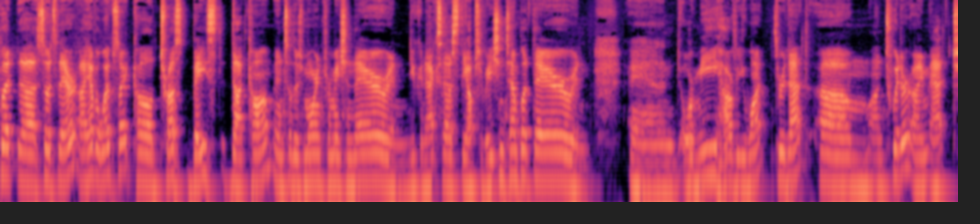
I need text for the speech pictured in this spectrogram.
but uh, so it's there. I have a website called trustbased.com and so there's more information there and you can access the observation template there there and and or me, however you want through that. Um, on Twitter, I'm at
